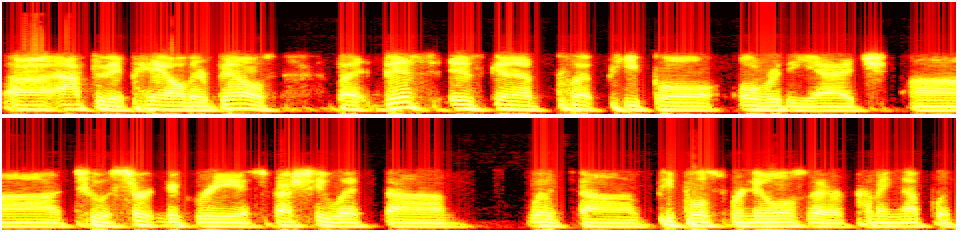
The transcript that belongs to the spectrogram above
uh, after they pay all their bills. But this is going to put people over the edge uh, to a certain degree, especially with um, with uh, people's renewals that are coming up with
